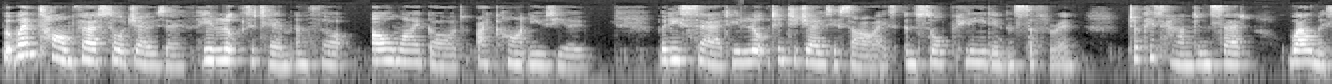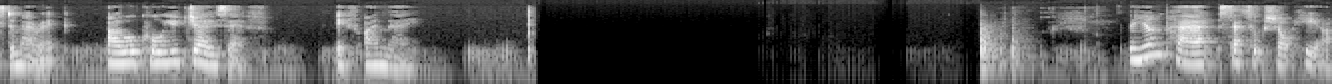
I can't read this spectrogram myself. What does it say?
But when Tom first saw Joseph, he looked at him and thought, Oh my God, I can't use you. But he said he looked into Joseph's eyes and saw pleading and suffering, took his hand and said, Well, Mr. Merrick, I will call you Joseph, if I may. The young pair set up shop here.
